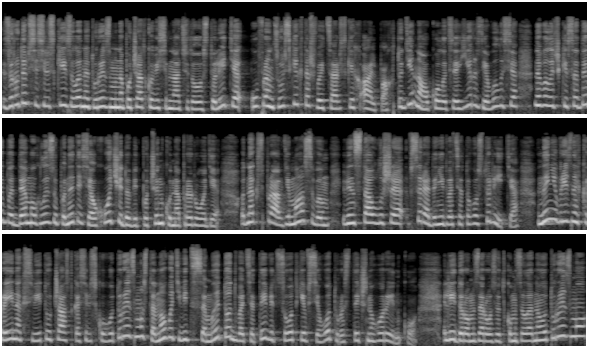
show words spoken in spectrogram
Зародився сільський зелений туризм на початку 18 століття у французьких та швейцарських Альпах. Тоді на околицях гір з'явилися невеличкі садиби, де могли зупинитися охочі до відпочинку на природі. Однак справді масовим він став лише всередині 20 століття. Нині в різних країнах світу частка сільського туризму становить від 7 до 20% всього туристичного ринку. Лідером за розвитком зеленого туризму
